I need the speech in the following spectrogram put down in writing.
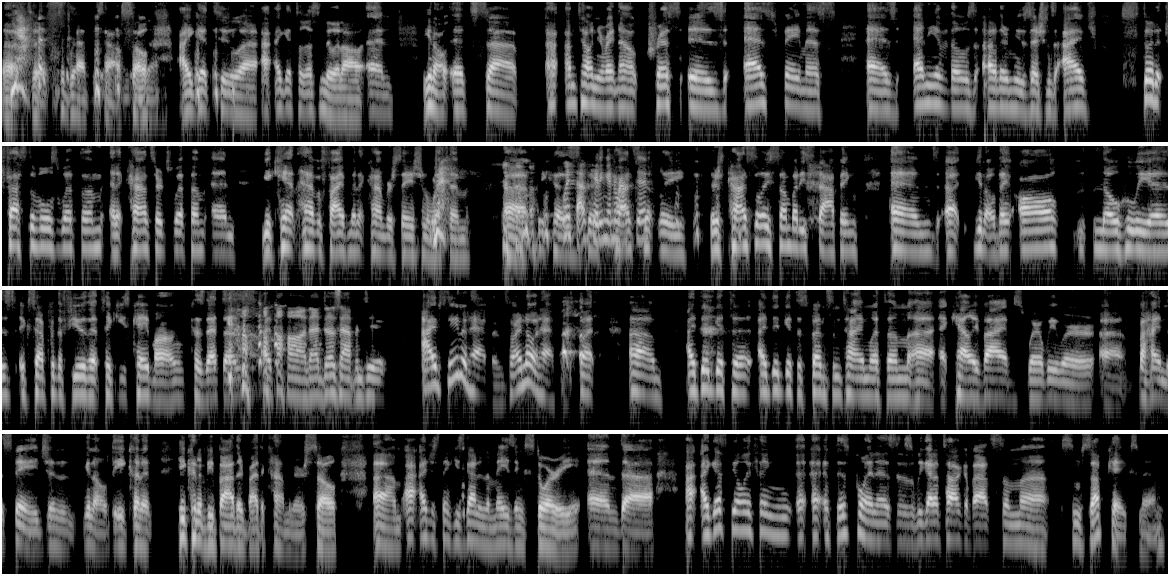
Uh, Yes. to, to Bradley's house, so I get to uh, I- I get to listen to it all, and you know it's uh, I- I'm telling you right now, Chris is as famous as any of those other musicians. I've stood at festivals with him and at concerts with him, and you can't have a five minute conversation with him. Uh, because Without getting interrupted. constantly- there's constantly somebody stopping, and uh, you know they all know who he is, except for the few that think he's K Bong, because that does that does happen too. I've seen it happen, so I know it happens. But um, I did get to I did get to spend some time with him uh, at Cali Vibes, where we were uh, behind the stage, and you know he couldn't he couldn't be bothered by the commoners. So um, I, I just think he's got an amazing story, and uh, I, I guess the only thing at, at this point is is we got to talk about some uh, some cupcakes, man.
